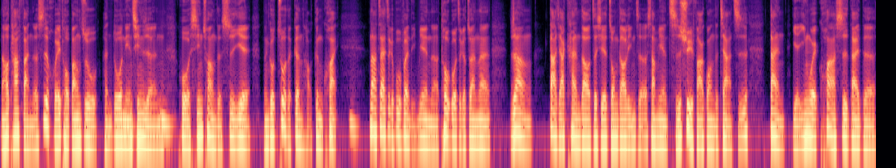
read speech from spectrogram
然后他反而是回头帮助很多年轻人或新创的事业能够做得更好更快。那在这个部分里面呢，透过这个专案，让大家看到这些中高龄者上面持续发光的价值，但也因为跨世代的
